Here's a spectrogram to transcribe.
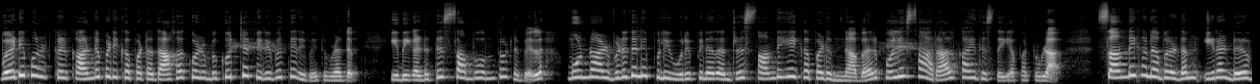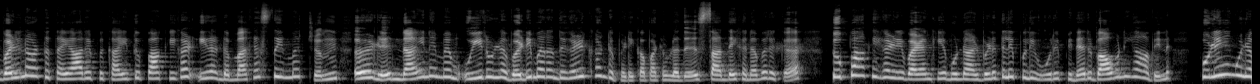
வெடிபொருட்கள் கண்டுபிடிக்கப்பட்டதாக கொழும்பு குற்றப்பிரிவு தெரிவித்துள்ளது. இதையடுத்து சம்பவம் தொடர்பில் முன்னாள் விடுதலை புலி உறுப்பினர் என்று சந்தேகிக்கப்படும் நபர் போலீசாரால் கைது செய்யப்பட்டுள்ளார். சந்தேக நபரிடம் இரண்டு வெளிநாட்டு தயாரிப்பு கைத்துப்பாக்கிகள் இரண்டு மகசி மற்றும் ஏழு நைன் எம்எம் உயிருள்ள வெடிமருந்துகள் கண்டுபிடிக்கப்பட்டுள்ளது. சந்தேக நபருக்கு துப்பாக்கிகளை வழங்கிய முன்னாள் விடுதலை புலி உறுப்பினர் வவுனியாவின் புளியங்குள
